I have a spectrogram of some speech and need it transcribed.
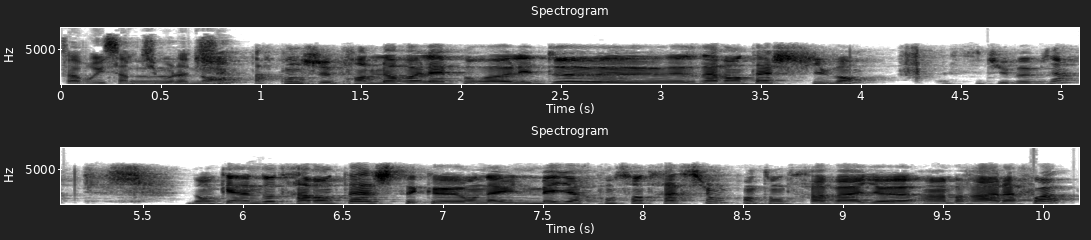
Fabrice, un petit mot là-dessus? Non, par contre, je vais prendre le relais pour les deux avantages suivants, si tu veux bien. Donc, un autre avantage, c'est qu'on a une meilleure concentration quand on travaille un bras à la fois.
